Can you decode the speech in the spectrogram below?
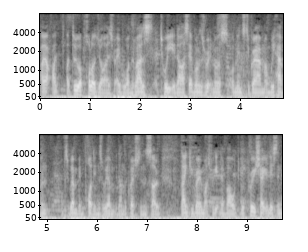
I, I, I do apologise for everyone who has tweeted us, everyone's written us on Instagram, and we haven't obviously we haven't been podding, so we haven't done the questions. So thank you very much for getting involved. We appreciate you listening,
